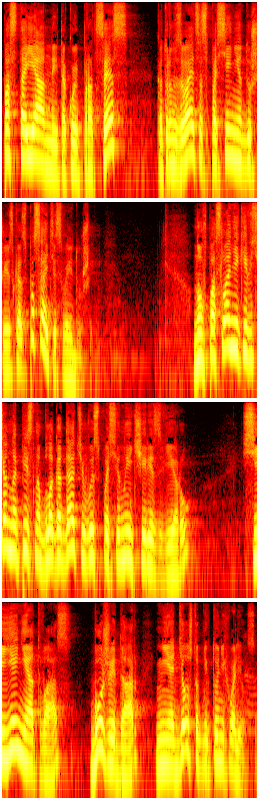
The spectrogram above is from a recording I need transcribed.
постоянный такой процесс, который называется спасение души. И сказать, спасайте свои души. Но в послании к Ефесян написано, благодатью вы спасены через веру, сие не от вас, Божий дар, не отдел, чтобы никто не хвалился.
